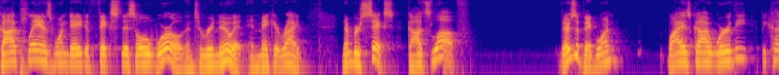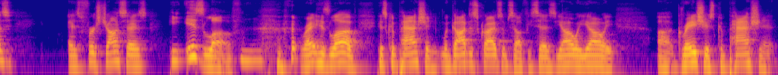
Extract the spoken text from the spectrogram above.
God plans one day to fix this old world and to renew it and make it right. Number six, God's love. There's a big one. Why is God worthy? Because as First John says, he is love, right? His love, his compassion. When God describes himself, he says, Yahweh, Yahweh, uh, gracious, compassionate,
